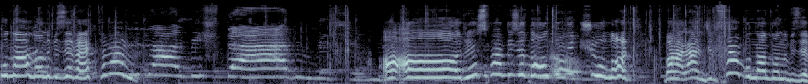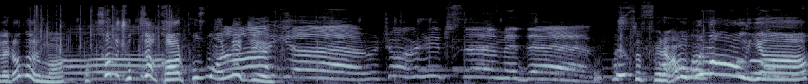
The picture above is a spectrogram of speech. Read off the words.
bunu al onu bize ver tamam mı? Güzelmiş dermişim. Aa resmen bize dalga geçiyorlar. Bahar anneciğim sen bunu al onu bize ver olur mu? Baksana çok güzel karpuzlu anneciğim. Hayır. Çok hiç sevmedim. Mustafa ama bunu al ya.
